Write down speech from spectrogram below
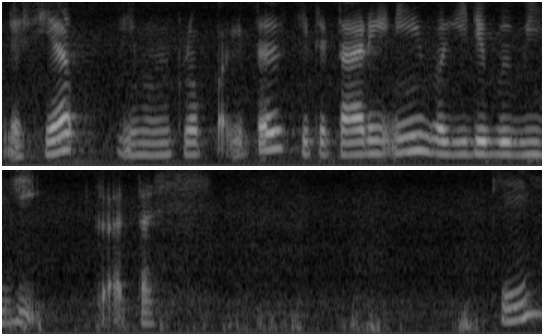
Dah siap lima kelopak kita. Kita tarik ni bagi dia berbiji ke atas. Okey.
